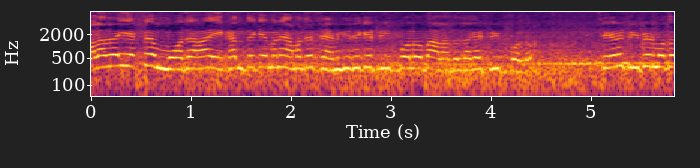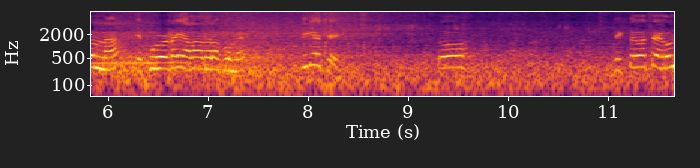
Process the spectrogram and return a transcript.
আলাদাই একটা মজা হয়। এখান থেকে মানে আমাদের ফ্যামিলি থেকে ট্রিপ বলো বা আলাদা জায়গায় ট্রিপ বলো, সেখানে ট্রিপের মতন না, এ পুরোটাই আলাদা রকমের। ঠিক আছে? তো দেখতে পাচ্ছ, এখন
